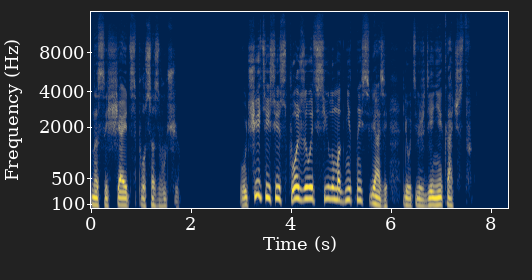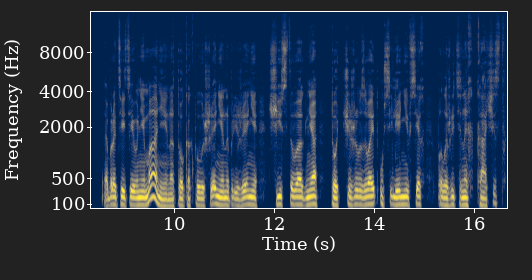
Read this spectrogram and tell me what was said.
насыщается по созвучию. Учитесь использовать силу магнитной связи для утверждения качеств. Обратите внимание на то, как повышение напряжения чистого огня тотчас же вызывает усиление всех положительных качеств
